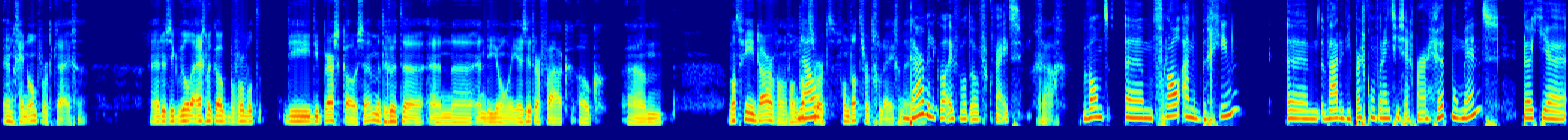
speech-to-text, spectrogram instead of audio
en geen antwoord krijgen. Hè, dus ik wilde eigenlijk ook bijvoorbeeld die, die persco's hè, met Rutte en, eh, en die jongen. Jij zit daar vaak ook. Ehm, wat vind je daarvan, van dat, Nou, soort, van dat soort gelegenheden? Daar wil ik wel even wat over kwijt. Graag. Want ehm, vooral aan het begin ehm, waren die persconferenties zeg maar het moment dat je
